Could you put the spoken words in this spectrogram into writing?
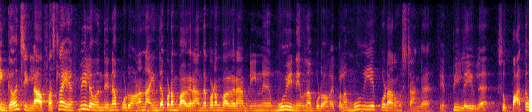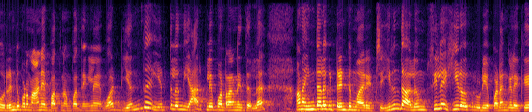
நீங்கள் கவனிச்சிங்களா? ஃபஸ்ட்லாம் எஃபியில் வந்து என்ன போடுவாங்கன்னா நான் இந்த படம் பார்க்குறேன் அந்த படம் பார்க்குறேன் அப்படின்னு மூவி நேம் தான் போடுவாங்க. இப்போலாம் மூவியே போட ஆரம்பிச்சிட்டாங்க எஃபி லைவில் ஸோ பார்த்தேன் ஒரு ரெண்டு படம் நானே பார்த்தேன் பார்த்தீங்களேன். வாட் எந்த இடத்துலேருந்து யார் ப்ளே பண்ணுறாங்கன்னு தெரியல. ஆனால் இந்த அளவுக்கு ட்ரெண்ட் மாறிடுச்சு. இருந்தாலும் சில ஹீரோக்களுடைய படங்களுக்கு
